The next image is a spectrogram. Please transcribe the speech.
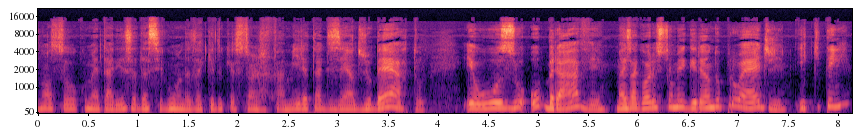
nosso comentarista das segundas aqui do Questões de Família, está dizendo, Gilberto, eu uso o Brave, mas agora estou migrando para o Edge, e que tem,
